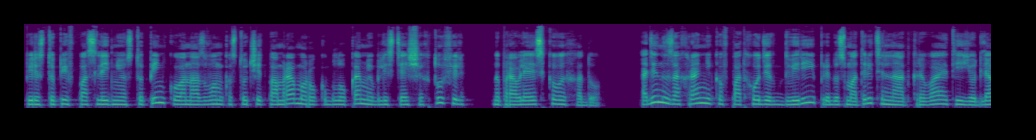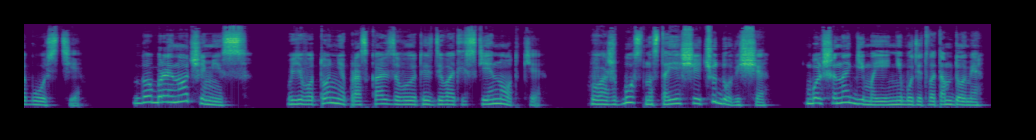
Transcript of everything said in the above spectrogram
Переступив последнюю ступеньку, она звонко стучит по мрамору каблуками блестящих туфель, направляясь к выходу. Один из охранников подходит к двери и предусмотрительно открывает ее для гостей. «Доброй ночи, мисс». В его тоне проскальзывают издевательские нотки. «Ваш босс – настоящее чудовище. Больше ноги моей не будет в этом доме».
